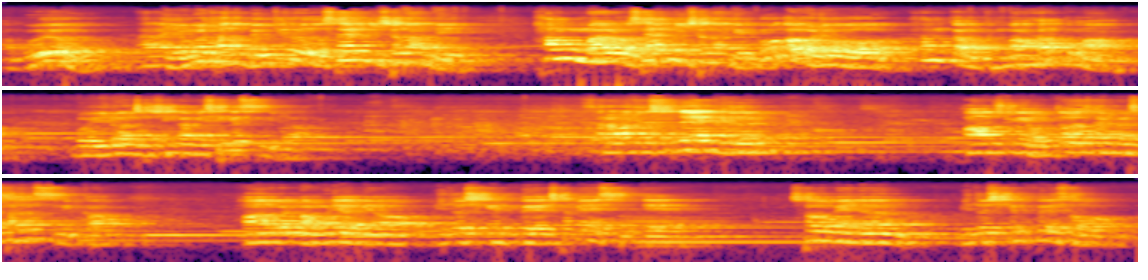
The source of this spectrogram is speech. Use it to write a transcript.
아 뭐요? 아 영어 단어 몇 개로도 사연이 전하는데 한국말로 사연이 전하는 게 뭐가 어려워? 한국 가면 금방 하겠구만. 뭐 이런 자신감이 생겼습니다. 사랑하는 수제님들 방학 중에 어떠한 삶을 사셨습니까? 방학을 마무리하며 리더십 캠프에 참여했을 때 처음에는 리더십 캠프에서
